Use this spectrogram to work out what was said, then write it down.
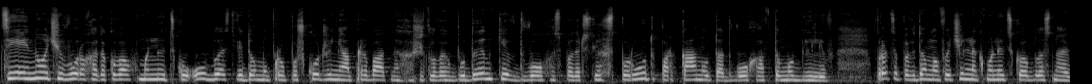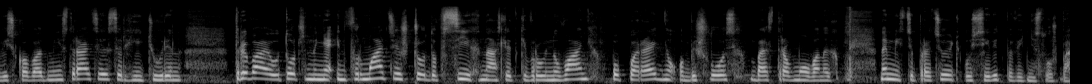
Цієї ночі ворог атакував Хмельницьку область. Відомо про пошкодження приватних житлових будинків, двох господарських споруд, паркану та двох автомобілів. Про це повідомив очільник Хмельницької обласної військової адміністрації Сергій Тюрін. Триває уточнення інформації щодо всіх наслідків руйнувань. Попередньо обійшлось без травмованих. На місці працюють усі відповідні служби.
